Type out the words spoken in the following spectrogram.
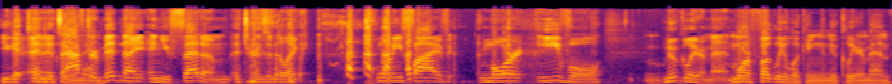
You get 10 and it's after Men. midnight, and you fed him. It turns into like twenty five more evil Nuclear Men. more fugly looking nuclear men.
